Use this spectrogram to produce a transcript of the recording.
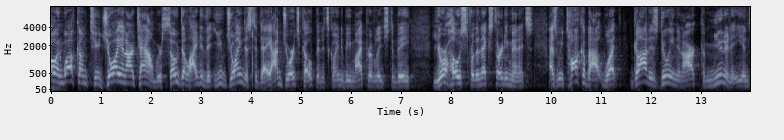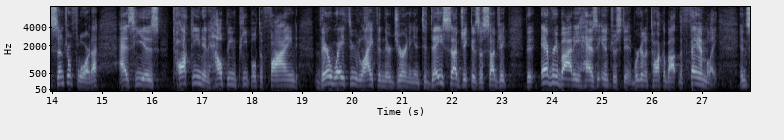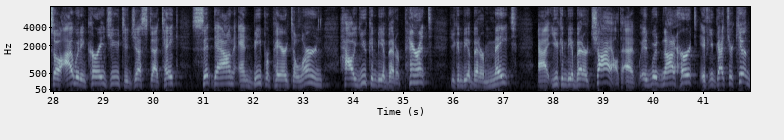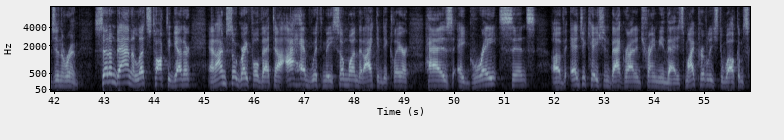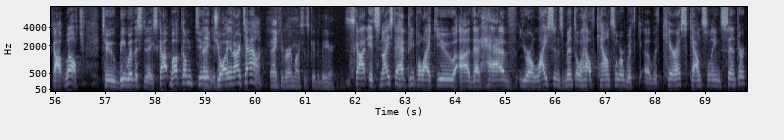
Hello and welcome to Joy in Our Town. We're so delighted that you've joined us today. I'm George Cope, and it's going to be my privilege to be your host for the next 30 minutes as we talk about what God is doing in our community in Central Florida as He is talking and helping people to find their way through life and their journey. And today's subject is a subject that everybody has interest in. We're going to talk about the family. And so I would encourage you to just uh, take, sit down, and be prepared to learn how you can be a better parent, you can be a better mate, uh, you can be a better child. Uh, it would not hurt if you've got your kids in the room. Sit them down and let's talk together. And I'm so grateful that uh, I have with me someone that I can declare has a great sense of education background and training in that. It's my privilege to welcome Scott Welch to be with us today. Scott, welcome to you, Joy in Our Town. Thank you very much. It's good to be here. Scott, it's nice to have people like you uh, that have, you're a licensed mental health counselor with, uh, with Charis Counseling Center.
